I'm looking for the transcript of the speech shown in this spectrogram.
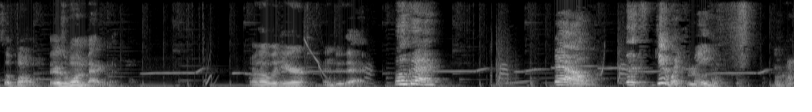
So boom, there's one magnet. run over here and do that. Okay. Now, let's get away from me. Okay.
